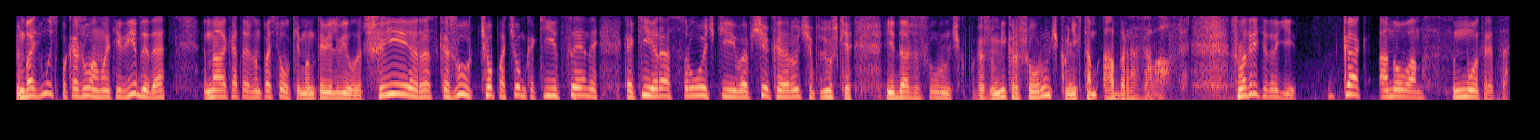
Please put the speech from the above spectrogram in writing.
Возьмусь, покажу вам эти виды, да, на коттеджном поселке Монтевиль Вилледж и расскажу, что почем, какие цены, какие рассрочки и вообще, короче, плюшки. И даже шоурумчик покажу. Микрошоурумчик у них там образовался. Смотрите, дорогие, как оно вам смотрится.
